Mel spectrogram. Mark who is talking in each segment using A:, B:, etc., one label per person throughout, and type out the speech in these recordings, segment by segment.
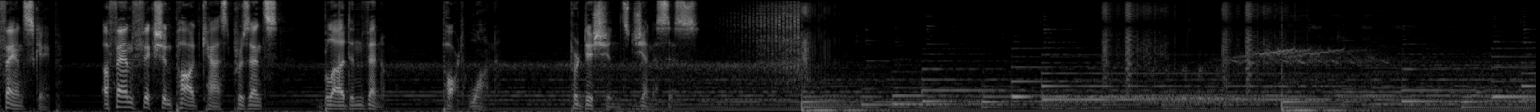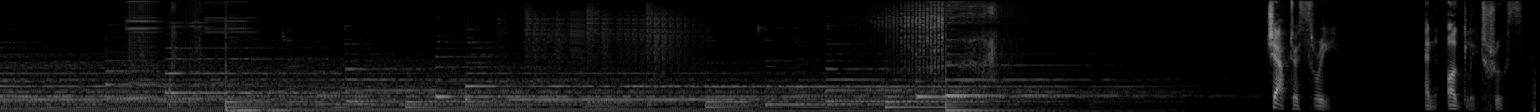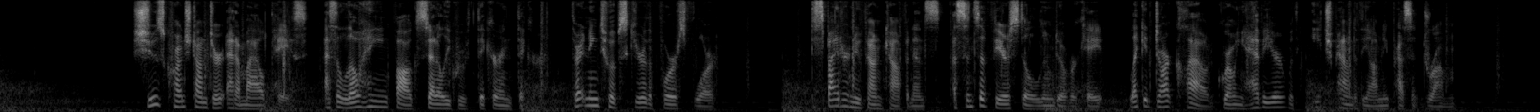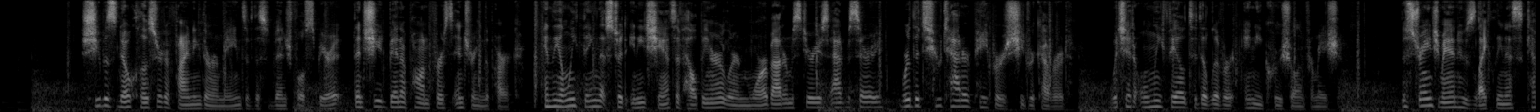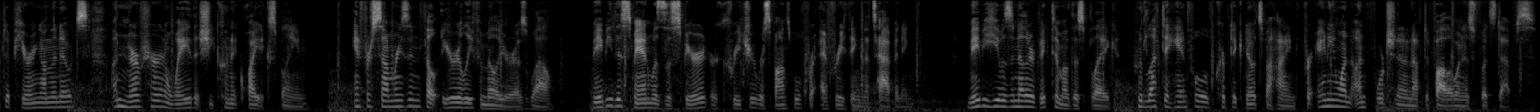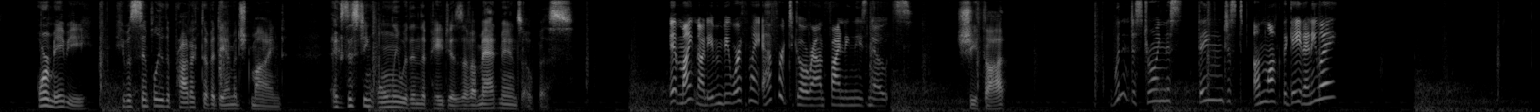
A: Fanscape, a fan fiction podcast, presents Blood and Venom, Part 1 Perdition's Genesis. Chapter 3 An Ugly Truth.
B: Shoes crunched on dirt at a mild pace as the low hanging fog steadily grew thicker and thicker, threatening to obscure the forest floor. Despite her newfound confidence, a sense of fear still loomed over Kate, like a dark cloud growing heavier with each pound of the omnipresent drum. She was no closer to finding the remains of this vengeful spirit than she had been upon first entering the park. And the only thing that stood any chance of helping her learn more about her mysterious adversary were the two tattered papers she'd recovered, which had only failed to deliver any crucial information. The strange man whose likeliness kept appearing on the notes unnerved her in a way that she couldn't quite explain, and for some reason felt eerily familiar as well. Maybe this man was the spirit or creature responsible for everything that's happening. Maybe he was another victim of this plague, who'd left a handful of cryptic notes behind for anyone unfortunate enough to follow in his footsteps. Or maybe he was simply the product of a damaged mind, existing only within the pages of a madman's opus.
C: It might not even be worth my effort to go around finding these notes.
B: She thought.
C: Wouldn't destroying this thing just unlock the gate anyway?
